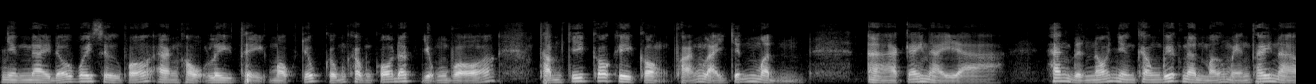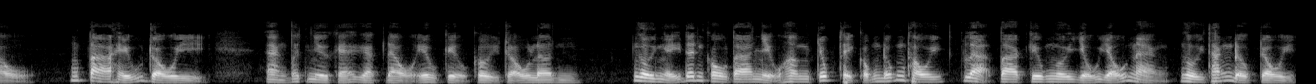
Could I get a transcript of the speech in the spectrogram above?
nhưng nay đối với sư phó An hậu Ly thì một chút cũng không có đất dụng võ, thậm chí có khi còn phản lại chính mình. À, cái này à... Hắn định nói nhưng không biết nên mở miệng thế nào. Ta hiểu rồi. An Bích Như khẽ gật đầu yêu kiều cười rộ lên. Ngươi nghĩ đến cô ta nhiều hơn chút thì cũng đúng thôi. Là ta kêu ngươi dụ dỗ nàng. Ngươi thắng được rồi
